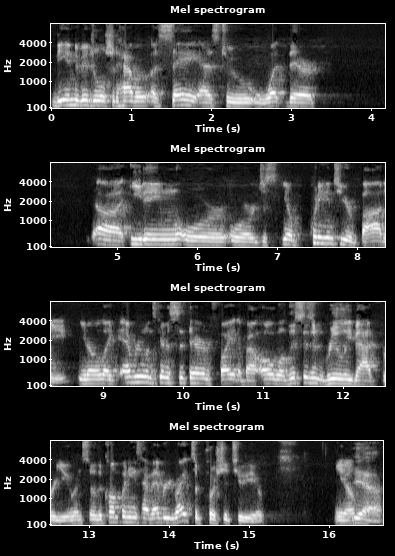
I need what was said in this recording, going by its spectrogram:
the individual should have a, a say as to what they're uh, eating or or just you know putting into your body. You know, like everyone's going to sit there and fight about, oh well, this isn't really bad for you, and so the companies have every right to push it to you. You know, Yeah.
